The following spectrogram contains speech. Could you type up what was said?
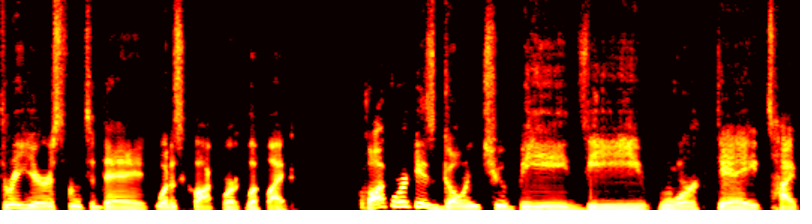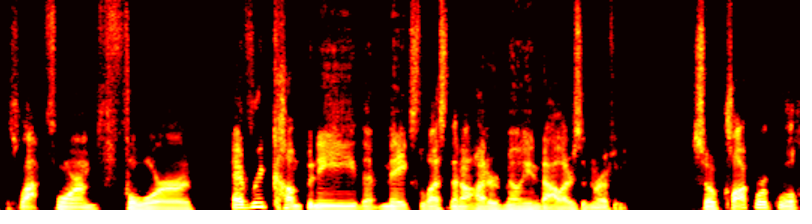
Three years from today, what does clockwork look like? Clockwork is going to be the workday type platform for every company that makes less than $100 million in revenue. So Clockwork will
